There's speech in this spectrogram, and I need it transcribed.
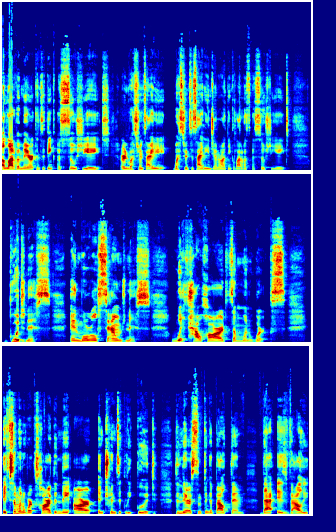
a lot of Americans, I think, associate, or in Western society, Western society in general, I think a lot of us associate goodness and moral soundness with how hard someone works. If someone works hard, then they are intrinsically good. Then there is something about them that is value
